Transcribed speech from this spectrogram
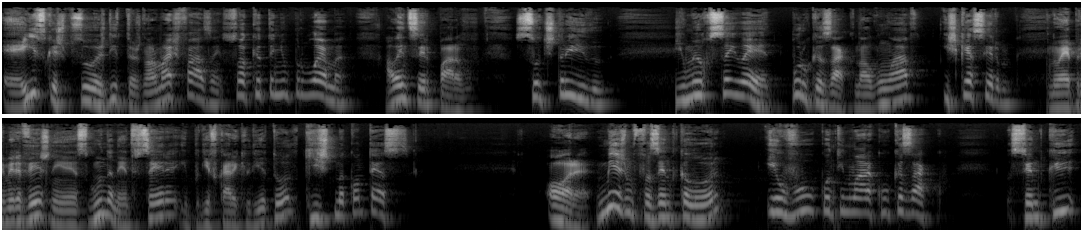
É isso que as pessoas ditas normais fazem. Só que eu tenho um problema. Além de ser parvo, sou distraído. E o meu receio é pôr o casaco em algum lado e esquecer-me. Não é a primeira vez, nem a segunda, nem a terceira, e podia ficar aqui o dia todo, que isto me acontece. Ora, mesmo fazendo calor, eu vou continuar com o casaco. Sendo que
